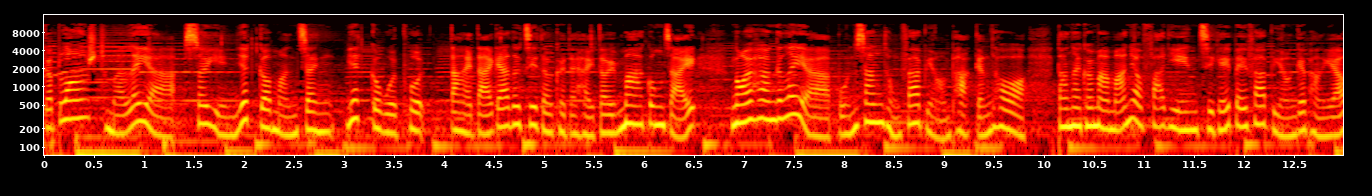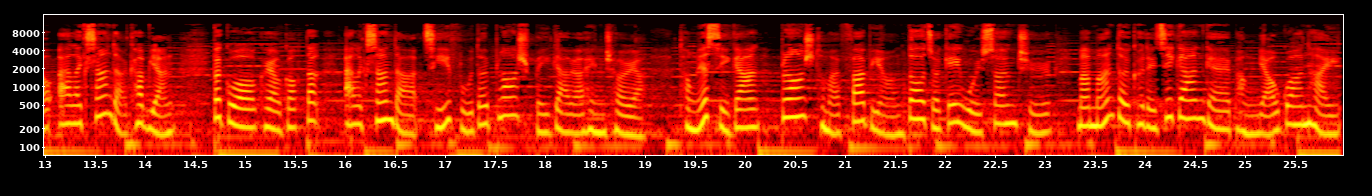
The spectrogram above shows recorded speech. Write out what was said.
嘅 Blanche 同埋 Leia 雖然一個文靜，一個活潑，但係大家都知道佢哋係對孖公仔。外向嘅 Leia 本身同 Fabian 拍緊拖啊，但係佢慢慢又發現自己俾 Fabian 嘅朋友 Alexander 吸引。不過佢又覺得 Alexander 似乎對 Blanche 比較有興趣啊。同一時間，Blanche 同埋 Fabian 多咗機會相處，慢慢對佢哋之間嘅朋友關係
